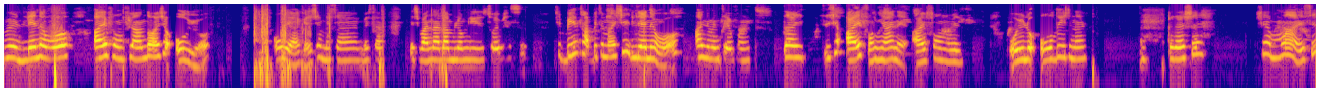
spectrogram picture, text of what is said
böyle Lenovo, iPhone falan da Ayşe oluyor. Oluyor arkadaşlar. Mesela mesela işte ben nereden biliyorum diye sorabilirsiniz. İşte benim tabletim Ayşe Lenovo. Annemin telefonu da işte iPhone yani iPhone ve öyle olduğu için arkadaşlar şey maalesef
